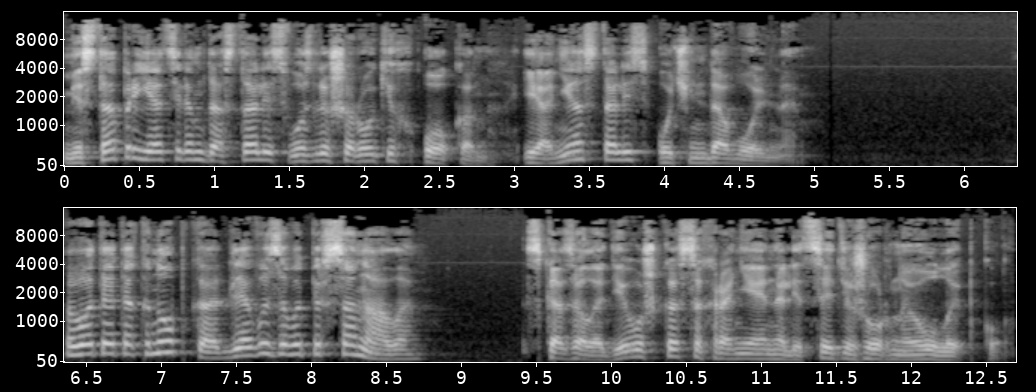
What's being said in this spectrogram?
Места приятелям достались возле широких окон, и они остались очень довольны. «Вот эта кнопка для вызова персонала», – сказала девушка, сохраняя на лице дежурную улыбку.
